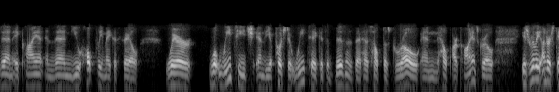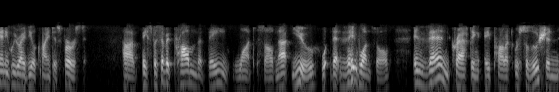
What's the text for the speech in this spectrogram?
then a client, and then you hopefully make a sale. Where what we teach and the approach that we take as a business that has helped us grow and help our clients grow is really understanding who your ideal client is first, uh, a specific problem that they want solved, not you, that they want solved, and then crafting a product or solution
